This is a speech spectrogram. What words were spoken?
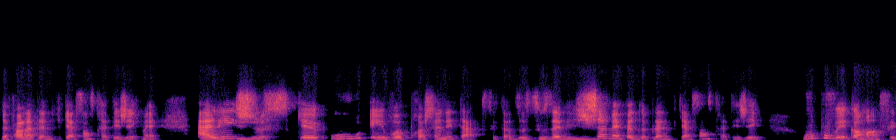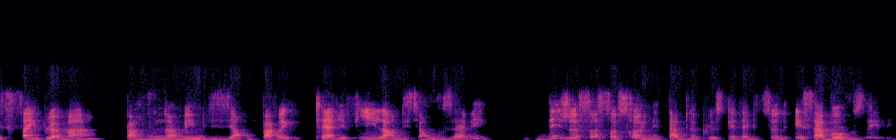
de faire la planification stratégique, mais allez jusqu'où est votre prochaine étape. C'est-à-dire, si vous n'avez jamais fait de planification stratégique, vous pouvez commencer simplement par vous nommer une vision, par clarifier l'ambition que vous avez. Déjà, ça, ce sera une étape de plus que d'habitude et ça va mm. vous aider.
